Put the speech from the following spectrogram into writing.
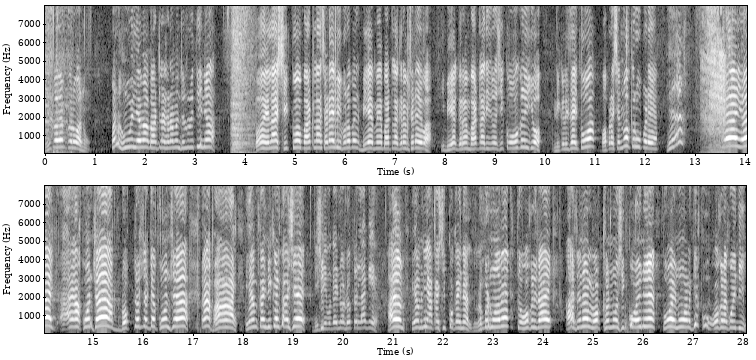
હું તો એમ કરવાનું? પણ હું લેવા બાટલા ચડાવવાની જરૂર હતી ને ઓ એલા સિક્કો બાટલા ચડાવી, બરોબર? બે મેં બાટલા ગરમ ચડાવ્યા. એ બે ગરમ બાટલાથી જો સિક્કો ઓગળી ગયો, નીકળી જાય તો ઓપરેશન ન કરવું પડે. હે? એ એ આ કોણ છે? ડોક્ટર છે કે કોણ છે? એ ભાઈ એમ કઈ નીકળતા છે ડિગ્રી વગરનો ડોક્ટર લાગે. હા એમ એમ નહીં આ કઈ સિક્કો કઈ ના રબર નો આવે તે ઓગળી જાય. આ છે ને લોખંડ નો સિક્કો હોય ને તોય નો ઓળખે ઓગળે કોઈ દી.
